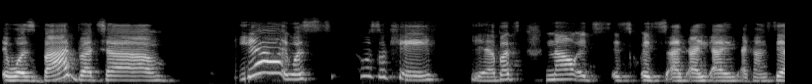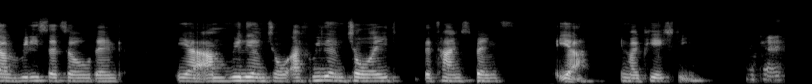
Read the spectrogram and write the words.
it was bad, but um, yeah, it was it was okay. Yeah, but now it's it's it's I I I can say I've really settled and yeah, I'm really enjoy I've really enjoyed the time spent. Yeah, in my PhD. Okay.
